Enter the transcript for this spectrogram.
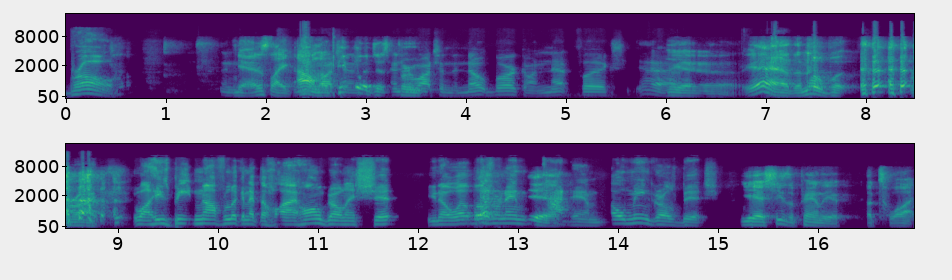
bro. And Yeah, it's like I don't you're know. watching- People are just and you're watching The Notebook on Netflix. Yeah. Yeah, yeah, the Notebook. Right. While he's beating off, looking at the uh, homegirl and shit. You know what? was her name? Yeah. Goddamn, old mean girls, bitch. Yeah, she's apparently a, a twat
